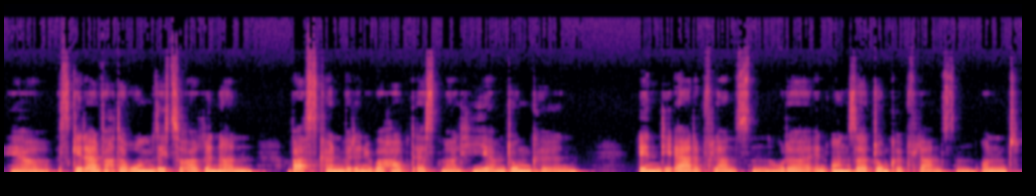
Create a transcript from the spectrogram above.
ja, es geht einfach darum, sich zu erinnern, was können wir denn überhaupt erstmal hier im Dunkeln in die Erde pflanzen oder in unser Dunkel pflanzen und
